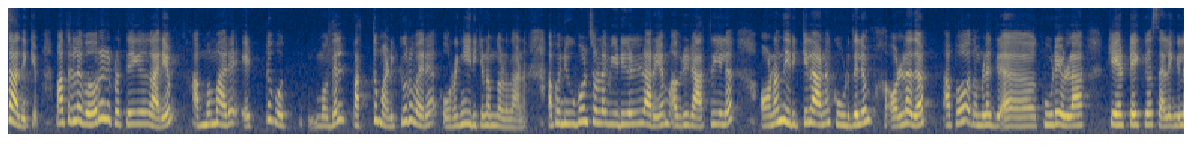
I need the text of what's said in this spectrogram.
സാധിക്കും. മാത്രമല്ല വേറൊരു പ്രത്യേക കാര്യം അമ്മമാർ എട്ട് മുതൽ പത്ത് മണിക്കൂർ വരെ ഉറങ്ങിയിരിക്കണം എന്നുള്ളതാണ്. അപ്പോൾ ന്യൂ ബോൺസ് ഉള്ള വീടുകളിൽ അറിയാം അവർ രാത്രിയിൽ ഉണർന്നിരിക്കലാണ് കൂടുതലും ഉള്ളത്. അപ്പോൾ നമ്മൾ കൂടെയുള്ള കെയർ ടേക്കേഴ്സ് അല്ലെങ്കിൽ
